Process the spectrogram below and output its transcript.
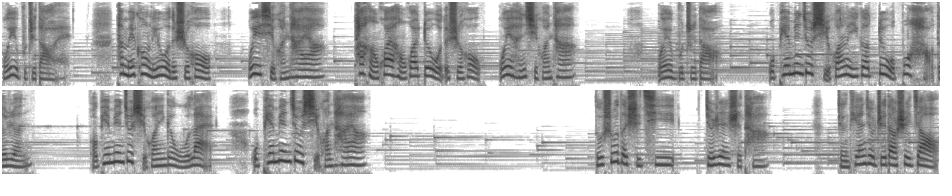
我也不知道哎。他没空理我的时候，我也喜欢他呀。他很坏很坏对我的时候，我也很喜欢他。我也不知道，我偏偏就喜欢了一个对我不好的人，我偏偏就喜欢一个无赖。我偏偏就喜欢他呀！读书的时期就认识他，整天就知道睡觉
